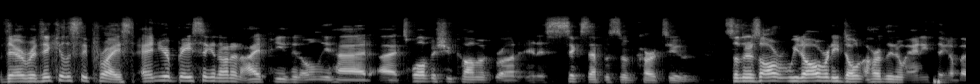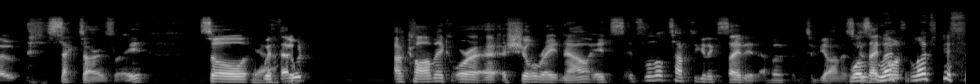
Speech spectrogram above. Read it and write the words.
They're ridiculously priced, and you're basing it on an IP that only had a 12 issue comic run and a six episode cartoon. So there's all we already don't hardly know anything about Sectaurs right? So yeah. without a comic or a, a, show right now, it's it's a little tough to get excited about them, to be honest. Well, let's let's just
